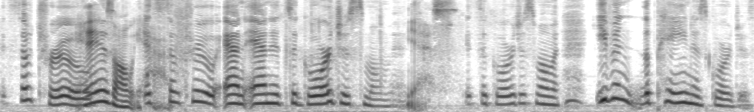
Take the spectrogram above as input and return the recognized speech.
it's so true. it is all we have It's so true, and and it's a gorgeous moment. yes It's a gorgeous moment. Even the pain is gorgeous.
